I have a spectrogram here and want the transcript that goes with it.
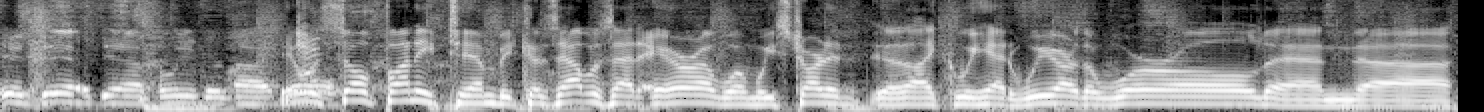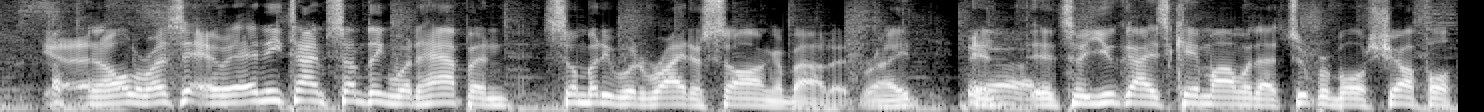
It did, yeah, believe it or not. It was so funny, Tim, because that was that era when we started. uh, Like we had "We Are the World" and uh, and all the rest. Anytime something would happen, somebody would write a song about it, right? And, Yeah. and so you guys came on with that Super Bowl shuffle.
